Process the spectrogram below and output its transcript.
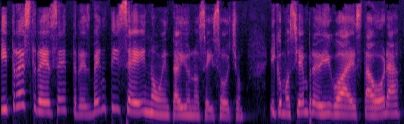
y 313-326-9168. Y como siempre digo a esta hora,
